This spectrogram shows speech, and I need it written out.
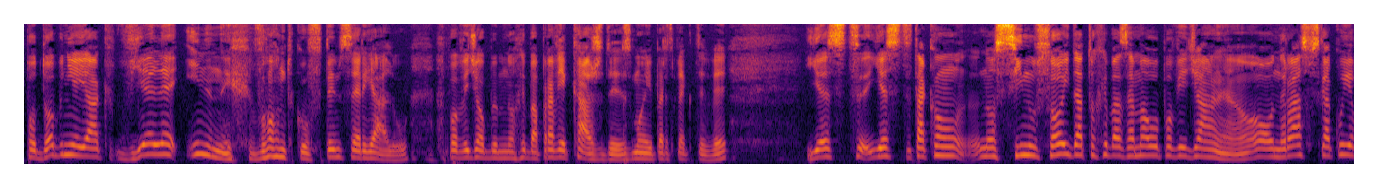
podobnie jak wiele innych wątków w tym serialu, powiedziałbym, no chyba prawie każdy z mojej perspektywy, jest, jest taką, no sinusoida to chyba za mało powiedziane. On raz wskakuje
